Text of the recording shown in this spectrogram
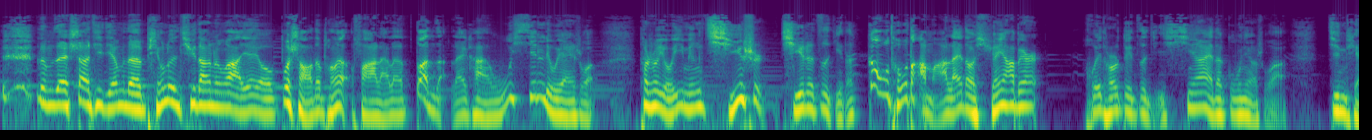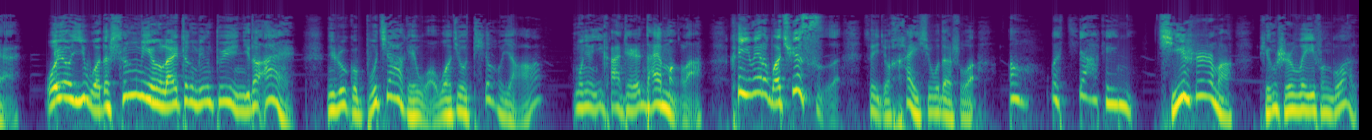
那么在上期节目的评论区当中啊，也有不少的朋友发来了段子来看。吴昕留言说：“他说有一名骑士骑着自己的高头大马来到悬崖边回头对自己心爱的姑娘说：‘今天我要以我的生命来证明对你的爱。你如果不嫁给我，我就跳崖。’”姑娘一看这人太猛了，可以为了我去死，所以就害羞的说：“哦，我嫁给你。”骑士嘛，平时威风惯了，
